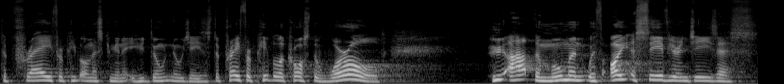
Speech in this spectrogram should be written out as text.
to pray for people in this community who don't know Jesus, to pray for people across the world who at the moment, without a Savior in Jesus,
